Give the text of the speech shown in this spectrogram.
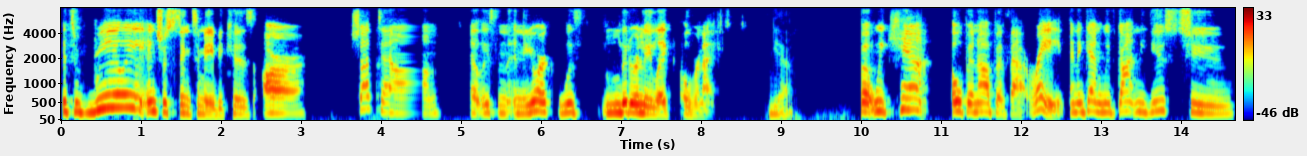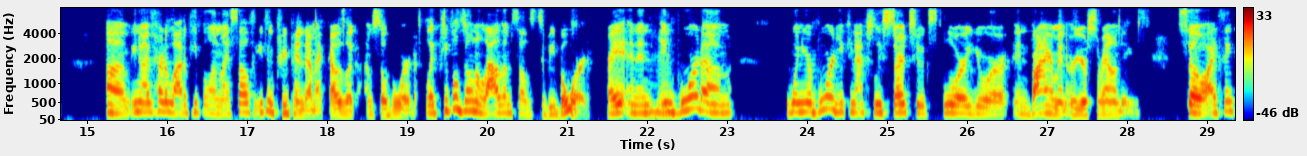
it's really interesting to me because our shutdown at least in, in new york was literally like overnight yeah but we can't open up at that rate and again we've gotten used to um, you know, I've heard a lot of people and myself, even pre-pandemic, I was like, I'm so bored. Like people don't allow themselves to be bored, right? And in, mm-hmm. in boredom, when you're bored, you can actually start to explore your environment or your surroundings. So I think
